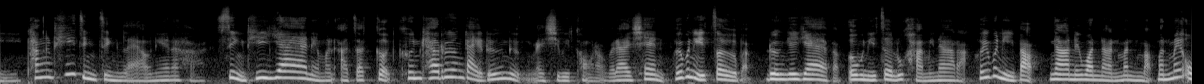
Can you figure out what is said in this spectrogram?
นี้ ทั้งที่จริง ๆ แล้วเนี่ยนะคะ สิ่งที่แย่เนี่ยมันอาจจะเกิดขึ้นแค่เรื่องใดเรื่องหนึ่งในชีวิตของเราก็ได้เช่นเฮ้ยวันนี้เจอแบบเรื่องแย่ๆแบบเออวันนี้เจอลูกค้าไม่น่ารักเฮ้ยวันนี้แบบงานในวันนั้นมันแบบมันไม่โอ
